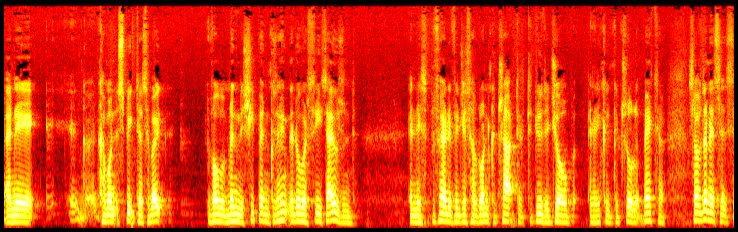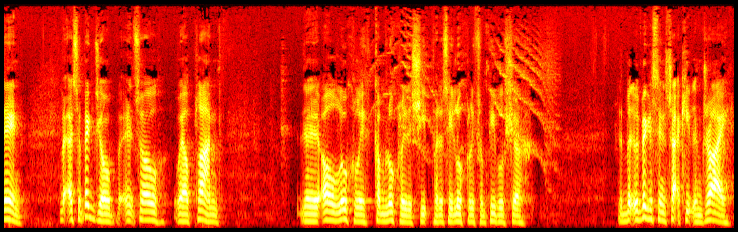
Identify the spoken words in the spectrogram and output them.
and uh, come on to speak to us about bringing the sheep in because I think they're over 3,000 and they prefer if you just have one contractor to do the job and they can control it better. So I've done it since then. But it's a big job, it's all well planned. They all locally, come locally, the sheep, when I say locally from Peeblesshire. The, the biggest thing is try to keep them dry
